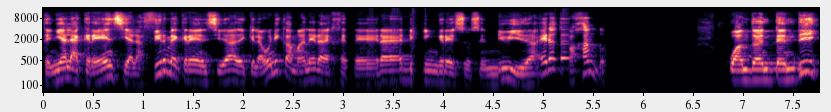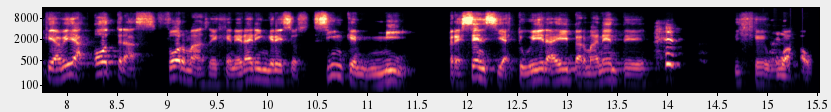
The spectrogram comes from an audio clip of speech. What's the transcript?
tenía la creencia, la firme creencia de que la única manera de generar ingresos en mi vida era trabajando. Cuando entendí que había otras formas de generar ingresos sin que mi presencia estuviera ahí permanente, dije, wow,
